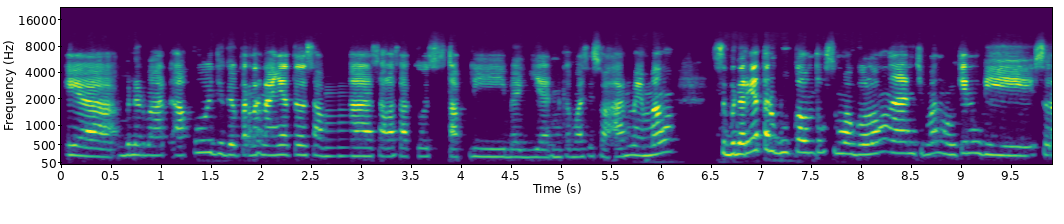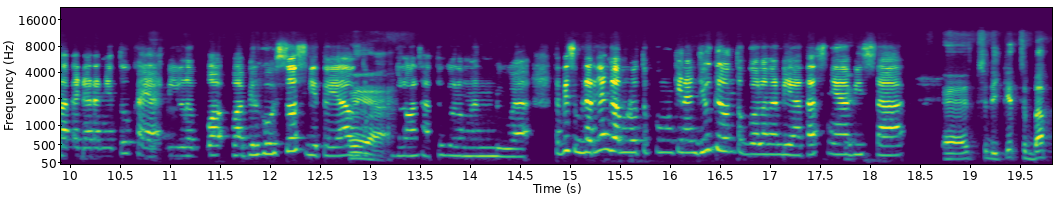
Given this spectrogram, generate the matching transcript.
Iya, benar banget. Aku juga pernah nanya tuh sama salah satu staf di bagian kemahasiswaan. Memang sebenarnya terbuka untuk semua golongan, cuman mungkin di surat edaran itu kayak di wabil khusus gitu ya untuk yeah. golongan satu, golongan dua. Tapi sebenarnya nggak menutup kemungkinan juga untuk golongan di atasnya yeah. bisa eh, sedikit sebab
